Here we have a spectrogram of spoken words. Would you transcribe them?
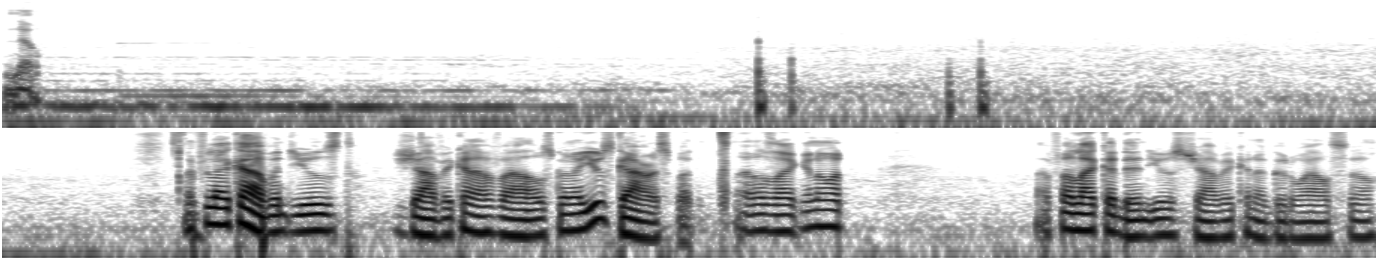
No. I feel like I haven't used Javik in a while. I was gonna use Garrus, but I was like, you know what? I felt like I didn't use Javik in a good while, so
